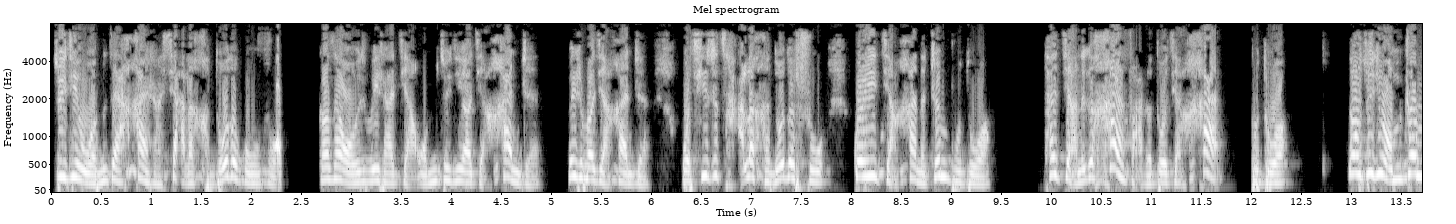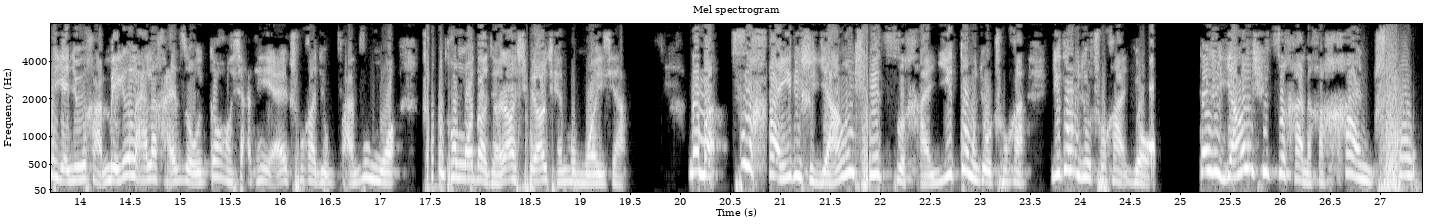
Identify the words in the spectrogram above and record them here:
最近我们在汗上下了很多的功夫。刚才我为啥讲？我们最近要讲汗疹，为什么要讲汗疹？我其实查了很多的书，关于讲汗的真不多。他讲这个汗法的多，讲汗不多。那我最近我们专门研究汗，每个来了孩子，我刚好夏天也爱出汗，就反复摸，从头摸到脚，让血压全部摸一下。那么自汗一定是阳虚自汗，一动就出汗，一动就出汗有。但是阳虚自汗的和汗出，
